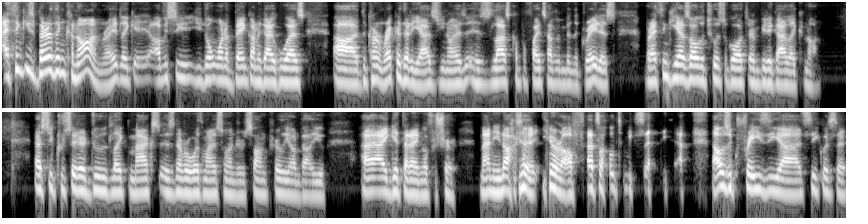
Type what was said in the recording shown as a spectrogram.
I think he's better than Kenan, right? Like, eh, obviously, you don't want to bank on a guy who has uh, the current record that he has. You know, his, his, last couple fights haven't been the greatest, but I think he has all the tools to go out there and beat a guy like Kenan. SC Crusader dude like Max is never worth minus 100, song purely on value. I, I, get that angle for sure. Man, he knocked an ear off. That's all to be said. Yeah, that was a crazy uh, sequence there.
